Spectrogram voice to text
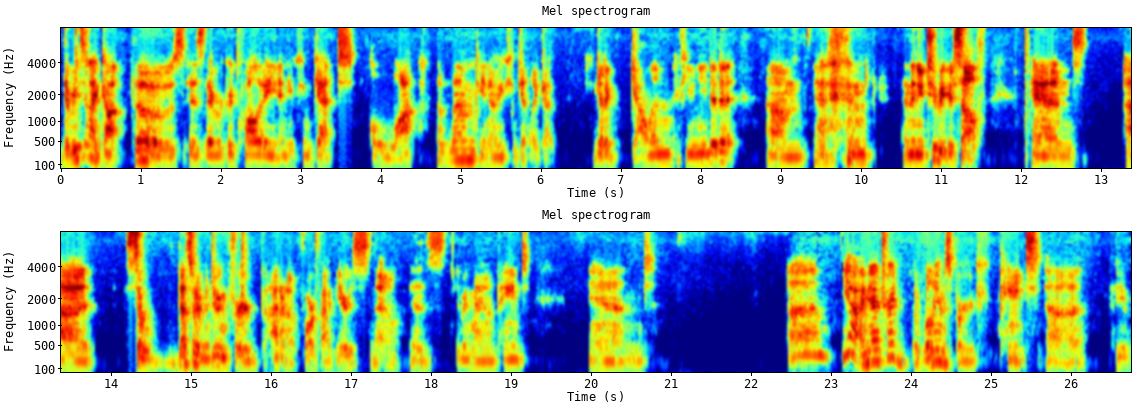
the reason I got those is they were good quality and you can get a lot of them. You know, you can get like a you get a gallon if you needed it, um, and and then you tube it yourself. And uh, so that's what I've been doing for I don't know four or five years now is doing my own paint and um, yeah, I mean, I tried Williamsburg paint. Uh, have you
